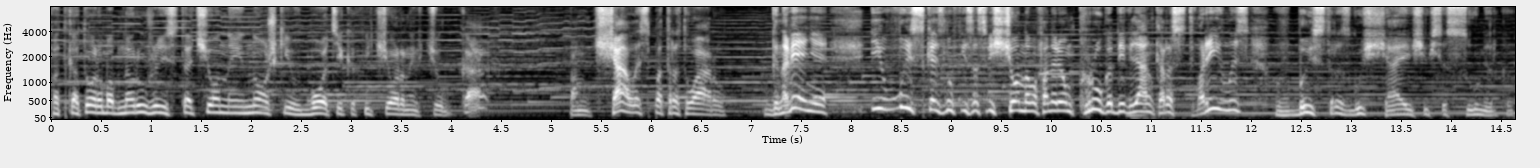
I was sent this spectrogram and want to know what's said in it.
под которым обнаружились точенные ножки в ботиках и черных чулках, помчалась по тротуару. Мгновение, и, выскользнув из освещенного фонарем круга, беглянка растворилась в быстро сгущающихся сумерках.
